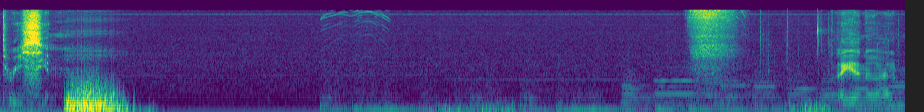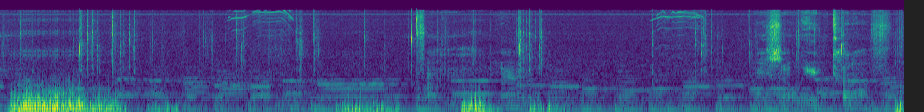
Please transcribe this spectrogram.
Thracium. I get no item? From here? A weird cutoff.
